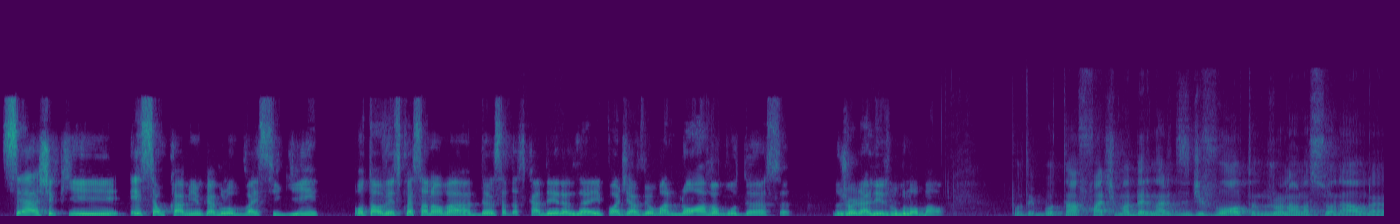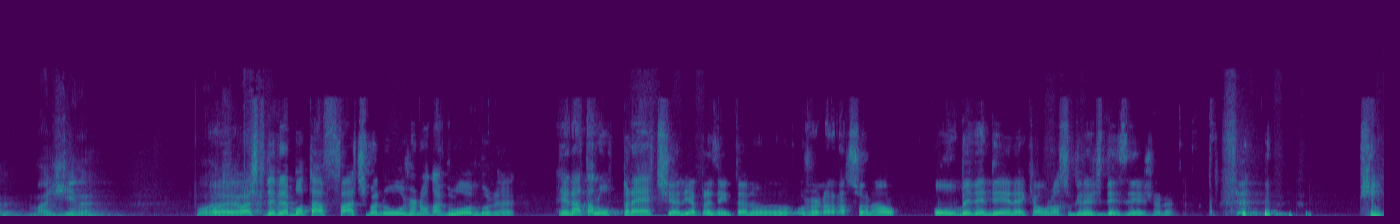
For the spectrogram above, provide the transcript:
Você acha que esse é o caminho que a Globo vai seguir? Ou talvez com essa nova dança das cadeiras aí pode haver uma nova mudança no jornalismo global? Pô, tem que botar a Fátima Bernardes de volta no Jornal Nacional, né? Imagina. Porra, Pô, eu que... acho que deveria botar a Fátima no Jornal da Globo, né? Renata Lopretti ali apresentando o Jornal Nacional. Ou o BBB, né? Que é o nosso grande desejo, né?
